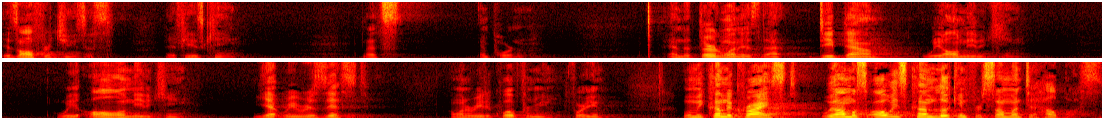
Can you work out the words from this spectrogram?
is all for Jesus if He is King. That's important. And the third one is that deep down, we all need a king. We all need a king, yet we resist. I want to read a quote from you for you. When we come to Christ, we almost always come looking for someone to help us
